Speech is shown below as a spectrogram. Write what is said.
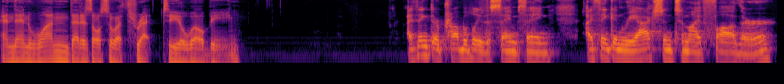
and then one that is also a threat to your well-being? I think they're probably the same thing. I think in reaction to my father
